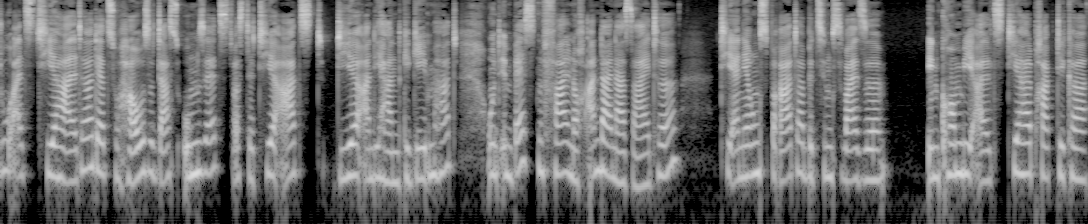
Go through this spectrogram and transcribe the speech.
Du als Tierhalter, der zu Hause das umsetzt, was der Tierarzt dir an die Hand gegeben hat und im besten Fall noch an deiner Seite Tierernährungsberater beziehungsweise in Kombi als Tierheilpraktiker,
